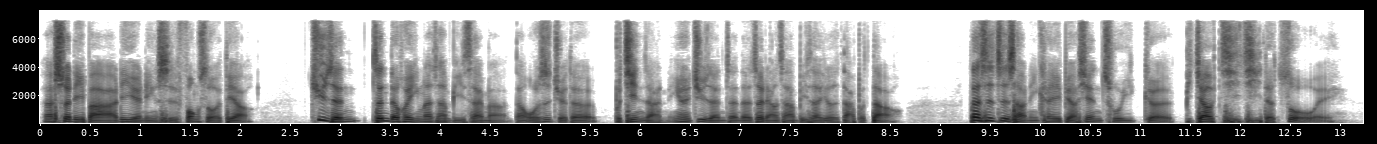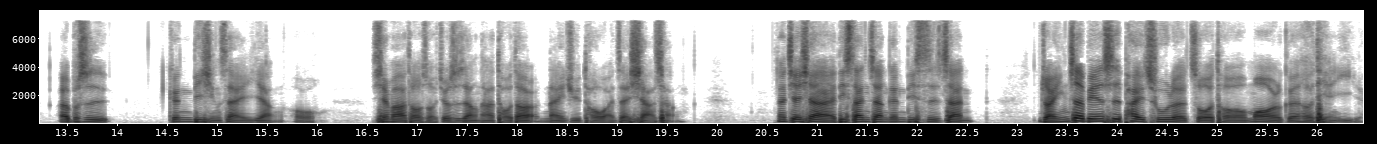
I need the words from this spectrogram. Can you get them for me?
那顺利把立原临时封锁掉，巨人真的会赢那场比赛吗？但我是觉得不尽然，因为巨人真的这两场比赛就是打不到，但是至少你可以表现出一个比较积极的作为。而不是跟例行赛一样哦，先发投手就是让他投到那一局投完再下场。那接下来第三站跟第四站，软银这边是派出了左投莫尔跟和田义。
